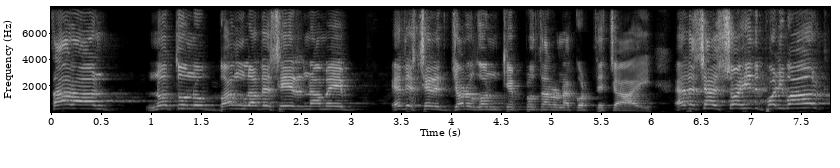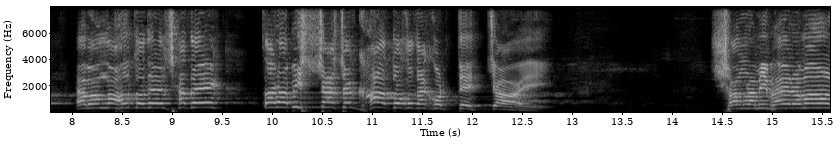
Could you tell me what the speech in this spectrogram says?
তারা নতুন বাংলাদেশের নামে এদেশের জনগণকে প্রতারণা করতে চায়। এদেশের শহীদ পরিবার এবং আহতদের সাথে তারা বিশ্বাসঘাতকতা করতে চায়। সংগ্রামী ভাইয়ের আমার,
